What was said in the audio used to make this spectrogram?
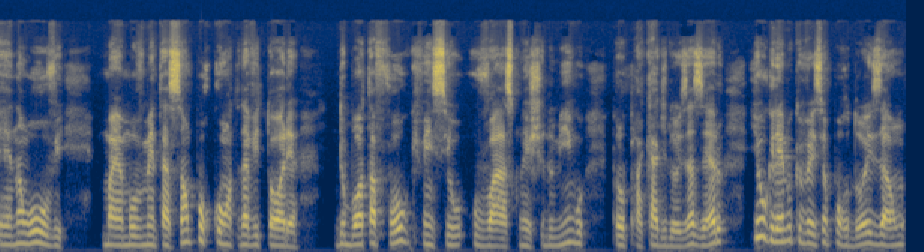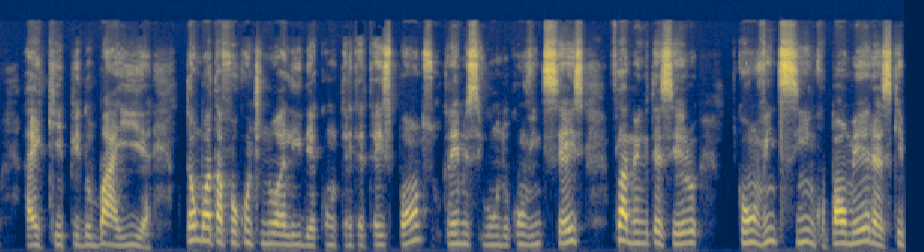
é, não houve uma movimentação por conta da vitória do Botafogo, que venceu o Vasco neste domingo pelo placar de 2 a 0, e o Grêmio que venceu por 2 a 1 a equipe do Bahia. Então o Botafogo continua líder com 33 pontos, o Grêmio segundo com 26, Flamengo terceiro com 25. Palmeiras, que,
